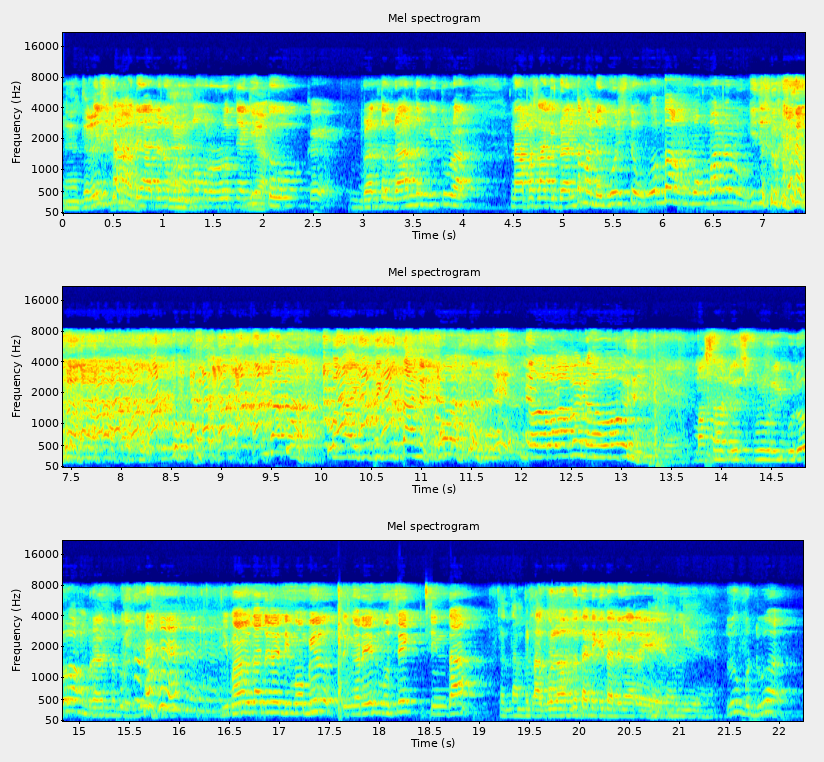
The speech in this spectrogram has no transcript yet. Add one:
Nah, terus? Jadi kan ada ada nomor Hmm. nomor urutnya Iya. gitu. Kayak berantem berantem gitulah. Nah pas lagi berantem ada gue di situ, wah bang mau ke mana lu gitu. Enggak enggak, Lo nggak ikut ikutan ya? Wah, nggak apa-apa nggak apa-apa. Masalah duit sepuluh ribu doang berantem gitu. Gimana lu tadi di mobil dengerin musik cinta? Tentang Lagu-lagu tadi kita dengerin. Iya. Lu berdua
